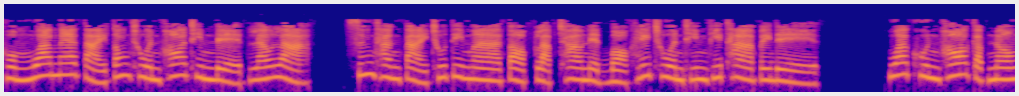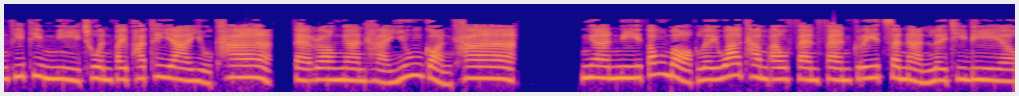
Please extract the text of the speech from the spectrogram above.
ผมว่าแม่ต่ายต้องชวนพ่อทิมเดทแล้วล่ะ ซึ่งทางต่ายชุติมาตอบกลับชาวเน็ตบอกให้ชวนทิมพิธาไปเดท ว่าคุณพ่อกับน้องที่ทิมมีชวนไปพัทยาอยู่ค่ะ แต่รองงานหายยุ่งก่อนค่ะ งานนี้ต้องบอกเลยว่าทำเอาแฟนๆกรี๊ดสนั่นเลยทีเดียว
